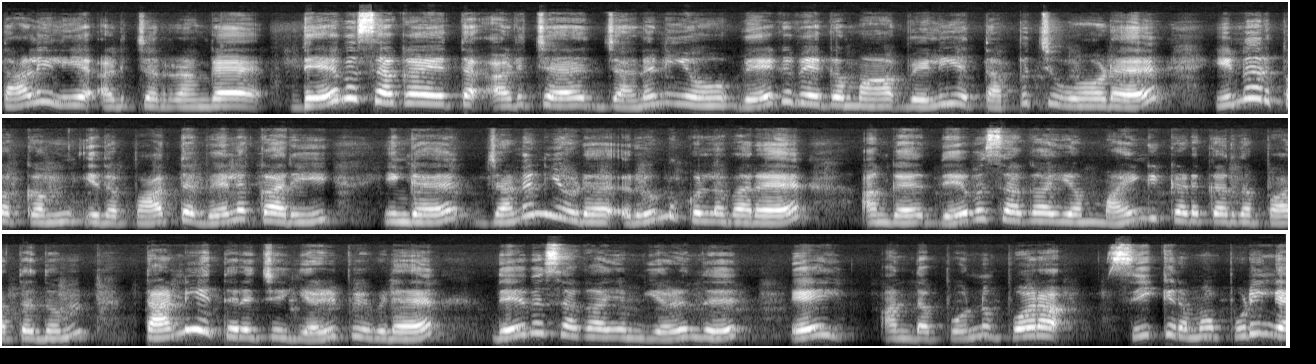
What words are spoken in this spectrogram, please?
தலையிலேயே அடிச்சிடுறாங்க. தேவசகாயத்தை அடித்த ஜனனியோ வேக வேகமாக வெளியே தப்பிச்சு ஓட இன்னொரு பக்கம் இதை பார்த்த வேலைக்காரி இங்கே ஜனனியோட ரூமுக்குள்ளே வர அங்கே தேவசகாயம் மயங்கி கிடக்கிறத பார்த்ததும் தண்ணியை தெரிச்சு எழுப்பி விட தேவசகாயம் எழுந்து ஏய் அந்த பொண்ணு போறா. சீக்கிரமா புடிங்க.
